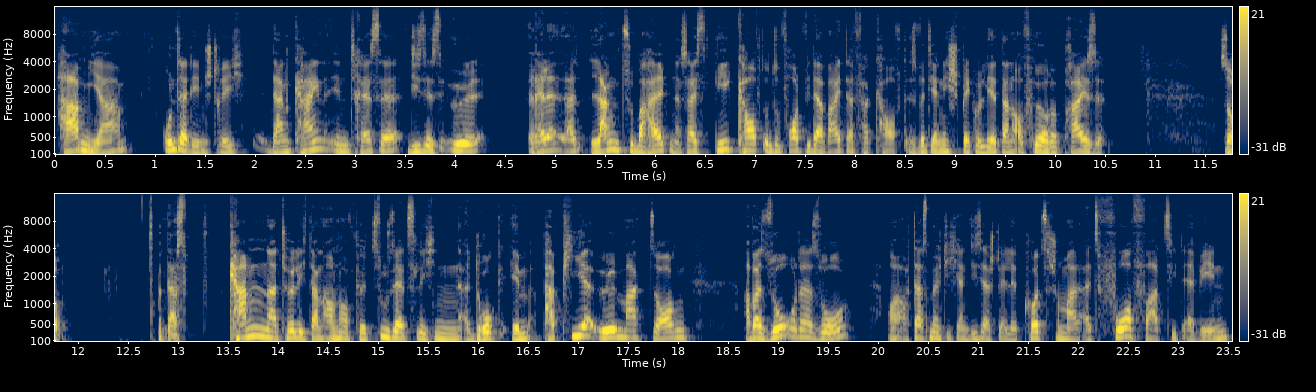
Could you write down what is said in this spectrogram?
haben ja unter dem Strich dann kein Interesse, dieses Öl lang zu behalten. Das heißt, gekauft und sofort wieder weiterverkauft. Es wird ja nicht spekuliert dann auf höhere Preise. So, das kann natürlich dann auch noch für zusätzlichen Druck im Papierölmarkt sorgen. Aber so oder so und auch das möchte ich an dieser Stelle kurz schon mal als Vorfazit erwähnen.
